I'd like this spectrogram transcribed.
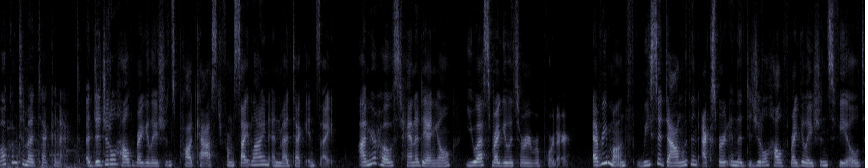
Welcome to MedTech Connect, a digital health regulations podcast from Citeline and MedTech Insight. I'm your host, Hannah Daniel, U.S. regulatory reporter. Every month, we sit down with an expert in the digital health regulations field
